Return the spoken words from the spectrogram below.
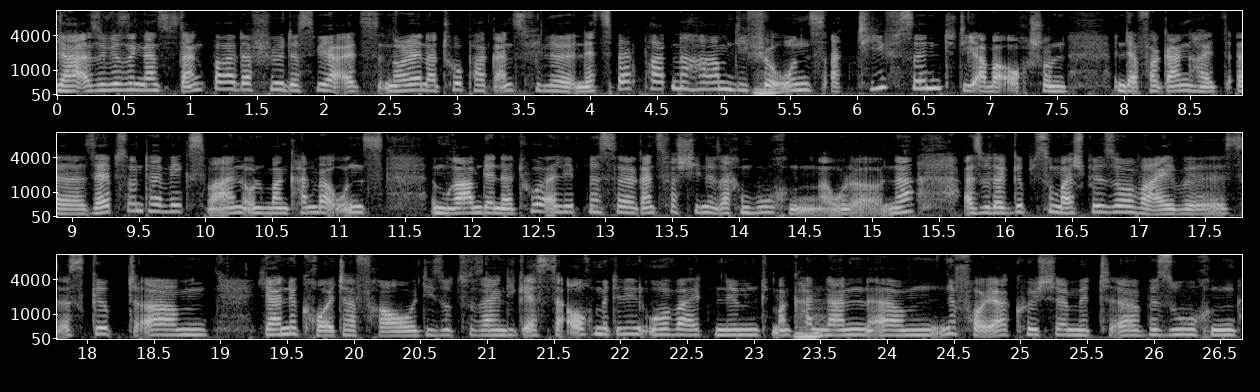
Ja, also wir sind ganz dankbar dafür, dass wir als neuer Naturpark ganz viele Netzwerkpartner haben, die für mhm. uns aktiv sind, die aber auch schon in der Vergangenheit äh, selbst unterwegs waren. Und man kann bei uns im Rahmen der Naturerlebnisse ganz verschiedene Sachen buchen. Oder ne? Also da gibt es zum Beispiel Survivals, es gibt ähm, ja eine Kräuterfrau, die sozusagen die Gäste auch mit in den Urwald nimmt. Man kann mhm. dann ähm, eine Feuerküche mit äh, besuchen.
